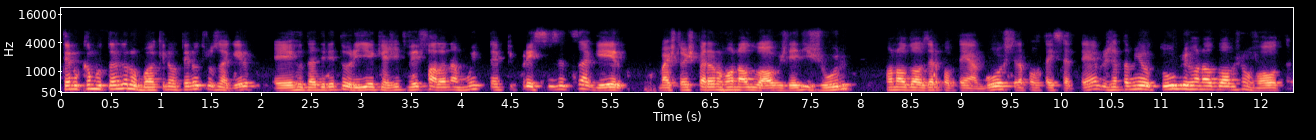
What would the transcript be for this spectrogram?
tendo Camutanga no banco e não tendo outro zagueiro, é erro da diretoria, que a gente vem falando há muito tempo que precisa de zagueiro, mas estão esperando o Ronaldo Alves desde julho. Ronaldo Alves era para voltar em agosto, era para voltar em setembro, já estamos em outubro e Ronaldo Alves não volta.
